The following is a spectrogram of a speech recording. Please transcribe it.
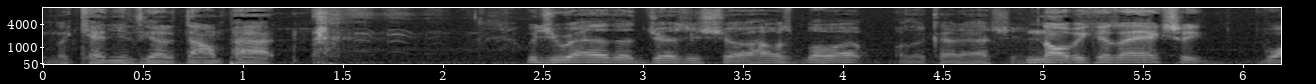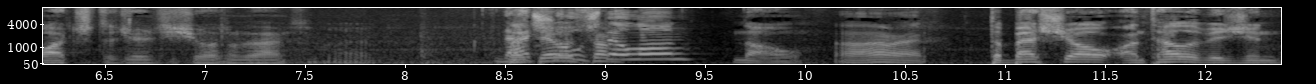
the Kenyans got it down pat. Would you rather the Jersey Shore house blow up or the Kardashians? no, because I actually watch the Jersey Shore sometimes. That Like, show's some- still on? No, Oh, all right. the best show on television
